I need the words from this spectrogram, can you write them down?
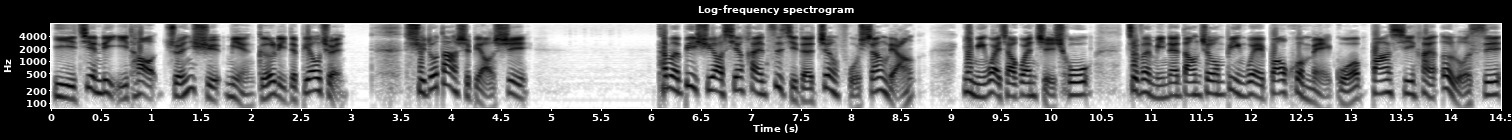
以建立一套准许免隔离的标准。许多大使表示，他们必须要先和自己的政府商量。一名外交官指出，这份名单当中并未包括美国、巴西和俄罗斯。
